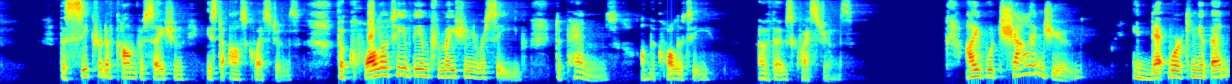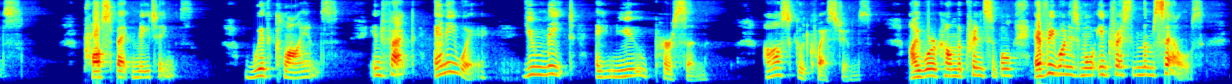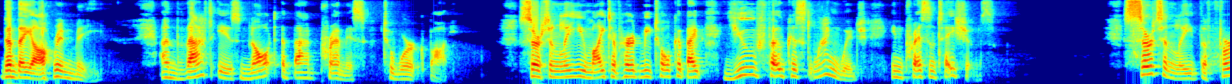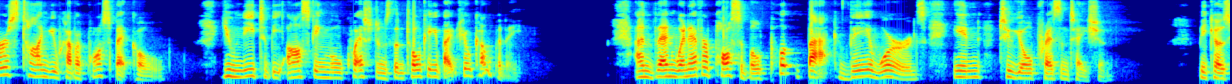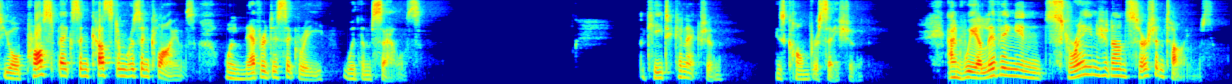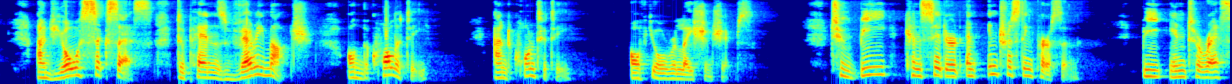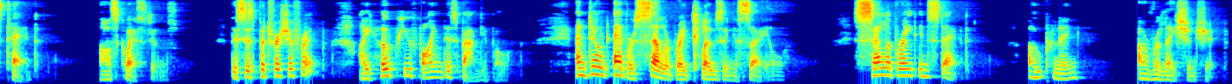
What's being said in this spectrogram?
The secret of conversation is to ask questions. The quality of the information you receive depends on the quality of those questions. I would challenge you in networking events, prospect meetings, with clients, in fact, anywhere you meet a new person, ask good questions. I work on the principle everyone is more interested in themselves than they are in me. And that is not a bad premise to work by. Certainly, you might have heard me talk about you-focused language in presentations. Certainly, the first time you have a prospect call, you need to be asking more questions than talking about your company. And then whenever possible, put back their words into your presentation because your prospects and customers and clients will never disagree with themselves. The key to connection is conversation. And we are living in strange and uncertain times. And your success depends very much on the quality and quantity of your relationships. To be considered an interesting person, be interested. Ask questions. This is Patricia Fripp. I hope you find this valuable. And don't ever celebrate closing a sale. Celebrate instead opening a relationship.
